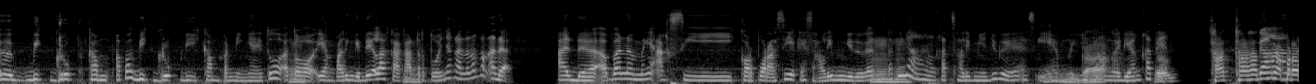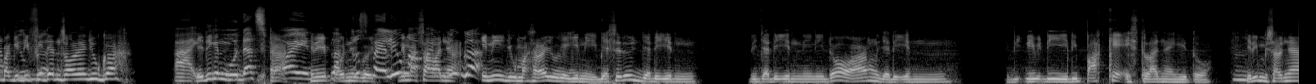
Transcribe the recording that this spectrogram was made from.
eh, big group kam- apa big group di company-nya itu atau yang paling gede lah kakak Hmm. tertuanya karena kan ada ada apa namanya aksi korporasi ya kayak Salim gitu kan. Hmm. Tapi nggak ngangkat Salimnya juga ya SIMP gitu nggak diangkat ya. salah satu Nggak pernah bagi juga. dividen soalnya juga Ah, Jadi itu kan that's Nah, point. ini Lah, poin terus gue. value ini masalahnya juga? ini juga masalahnya juga kayak gini biasanya tuh jadiin dijadiin ini doang jadiin di, di, di- dipakai istilahnya gitu Hmm. jadi misalnya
